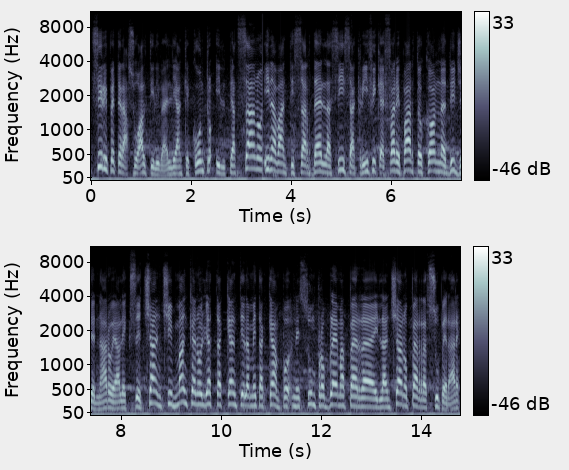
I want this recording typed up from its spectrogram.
Si ripeterà su alti livelli anche contro il Piazzano. In avanti Sardella si sacrifica e fa reparto con Di Gennaro e Alex Cianci. Mancano gli attaccanti e la metà campo. Nessun problema per il Lanciano per superare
